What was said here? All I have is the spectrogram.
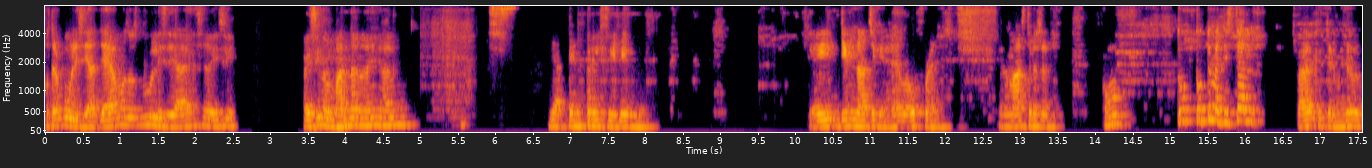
otra publicidad. Ya llevamos dos publicidades, ahí sí. Ahí sí nos mandan ahí algo. Ya te entra el feeling. Hey, Gymnastic, Hello Friends. El Master es el. ¿Cómo? ¿Tú, tú te metiste al. Para que termine el.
